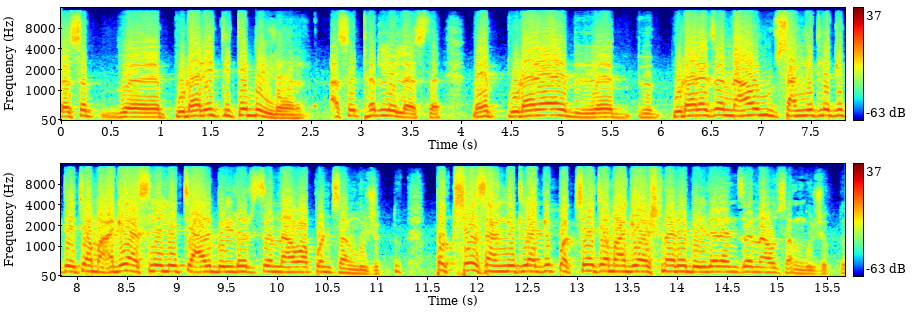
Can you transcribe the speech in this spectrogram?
तसं पुढारी तिथे बिल्डर असं ठरलेलं असतं. म्हणजे पुढाऱ्या पुढाऱ्याचं नाव सांगितलं की त्याच्यामागे असलेले चार बिल्डरचं नाव आपण सांगू शकतो. पक्ष सांगितला की पक्षाच्या मागे असणाऱ्या बिल्डरांचं नाव सांगू शकतो.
